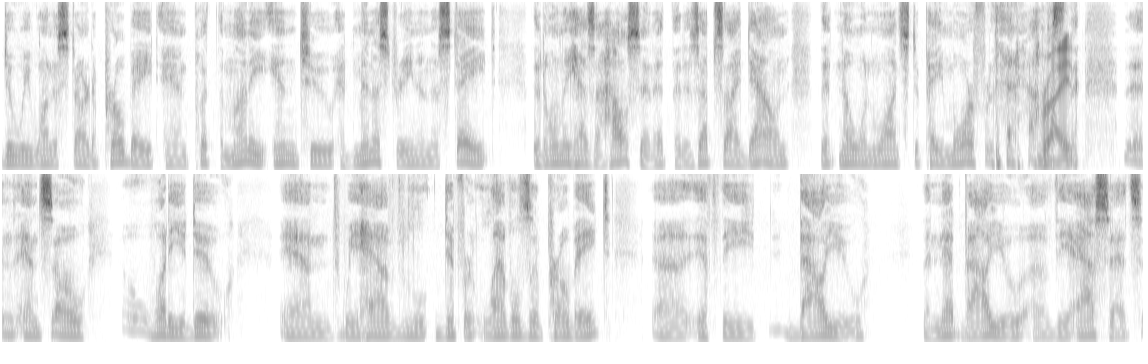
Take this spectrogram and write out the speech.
do we want to start a probate and put the money into administering an estate? That only has a house in it that is upside down that no one wants to pay more for that house. Right. And, and so what do you do? And we have l- different levels of probate. Uh, if the value, the net value of the assets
